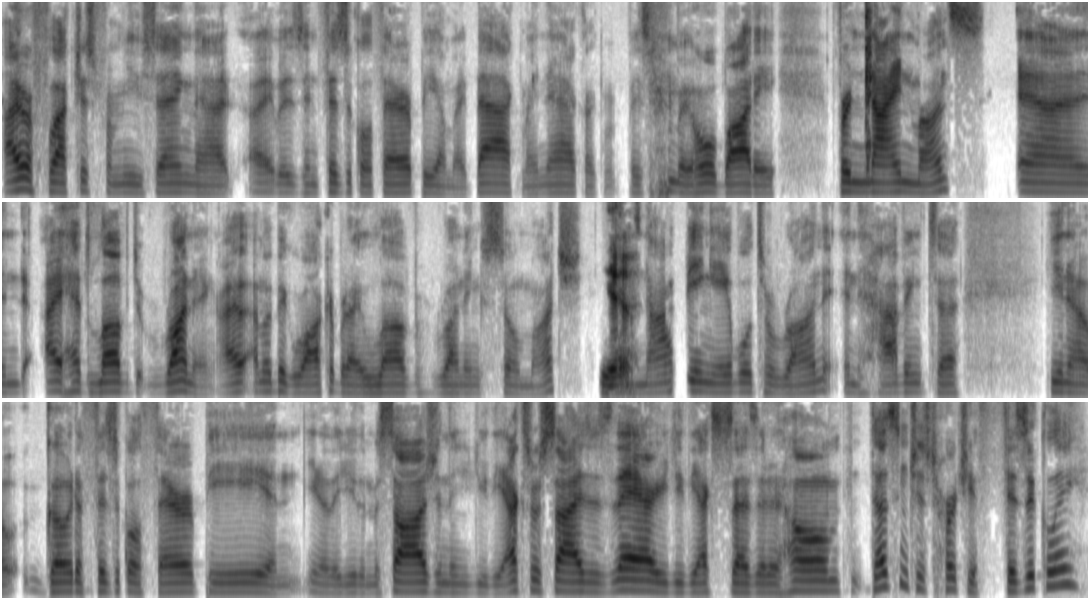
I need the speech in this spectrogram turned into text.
I reflect just from you saying that I was in physical therapy on my back, my neck, like basically my whole body for nine months and I had loved running. I, am a big walker, but I love running so much. Yeah. And not being able to run and having to, you know, go to physical therapy and, you know, they do the massage and then you do the exercises there, you do the exercise at home. It doesn't just hurt you physically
